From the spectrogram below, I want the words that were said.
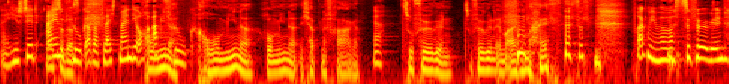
Na, hier steht Weißt? Einflug, aber vielleicht meinen die auch Romina, Abflug. Romina, Romina, ich habe eine Frage. Ja. Zu Vögeln, zu Vögeln im Allgemeinen. Frag mich mal was zu Vögeln.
